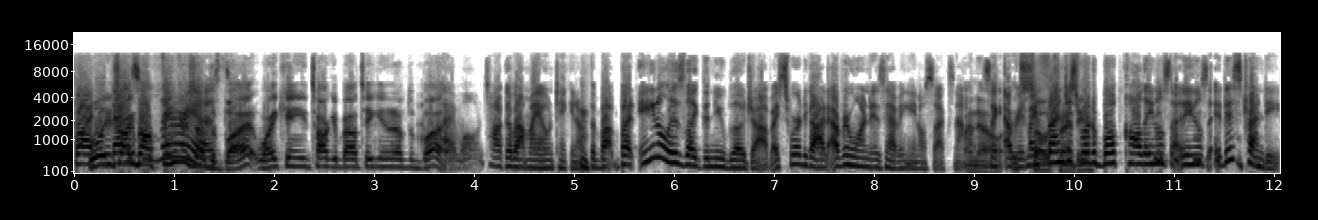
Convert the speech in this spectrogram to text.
but Well, you're talking about fingers up the butt. Why can't you talk about taking it up the butt? I won't talk about my own taking off the butt, but anal is like the new blowjob. I swear to God, everyone is having anal sex now. I know. It's like every, It's my so friend just wrote a book called Anal. Anal it is trendy.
